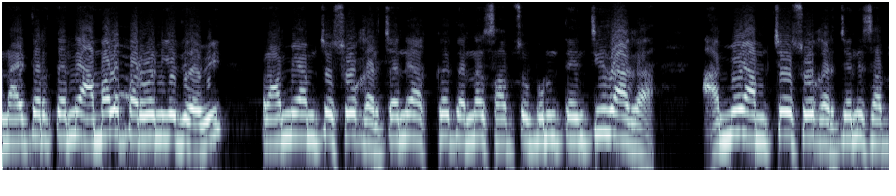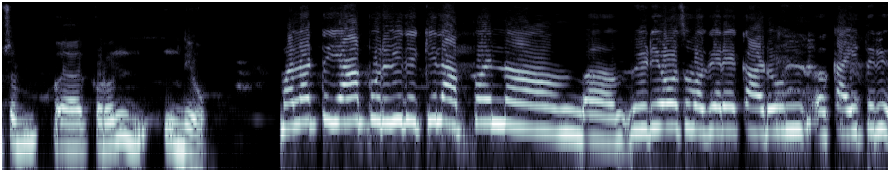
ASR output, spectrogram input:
नाहीतर त्यांनी आम्हाला परवानगी द्यावी. तर आम्ही आमच्या स्वखर्चाने अख्खं त्यांना साफसफ करून त्यांची जागा आम्ही आमच्या स्वखर्चाने साफसफ करून देऊ. मला वाटतं यापूर्वी देखील आपण व्हिडिओज वगैरे काढून काहीतरी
